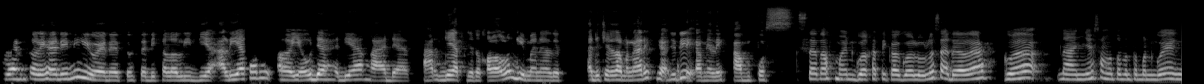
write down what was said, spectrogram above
kuliah kuliahan ini gimana tuh? Tadi kalau Lydia Alia kan eh, ya udah dia nggak ada target gitu. Kalau lo gimana Lid? Ada cerita menarik nggak Jadi- ketika milih kampus? State of mind gue ketika gue lulus adalah gue nanya sama teman-teman gue yang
